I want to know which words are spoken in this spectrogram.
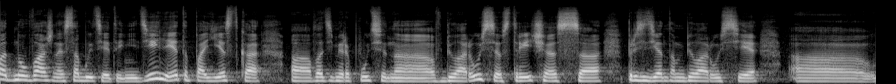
одно важное событие этой недели – это поездка э, Владимира Путина в Беларусь, встреча с президентом Беларуси. Э,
